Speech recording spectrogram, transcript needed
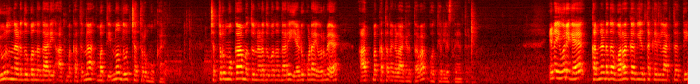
ಇವ್ರದ್ದು ನಡೆದು ಬಂದ ದಾರಿ ಆತ್ಮಕಥನ ಮತ್ತು ಇನ್ನೊಂದು ಚತುರ್ಮುಖ ರೀ. ಚತುರ್ಮುಖ ಮತ್ತು ನಡೆದು ಬಂದ ದಾರಿ ಎರಡು ಕೂಡ ಇವ್ರವೇ ಆತ್ಮಕಥನಗಳಾಗಿರ್ತಾವ, ಗೊತ್ತಿರಲಿ ಸ್ನೇಹಿತರೆ. ಇನ್ನು ಇವರಿಗೆ ಕನ್ನಡದ ವರಕವಿ ಅಂತ ಕರೀಲಾಗ್ತತಿ.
